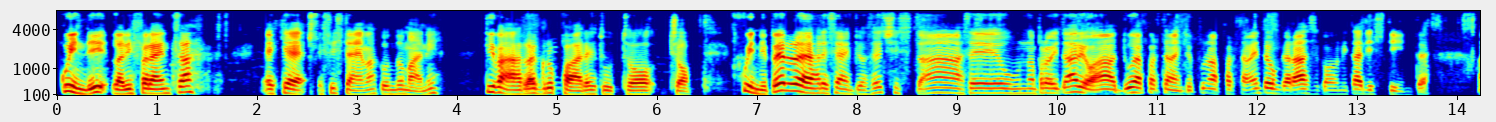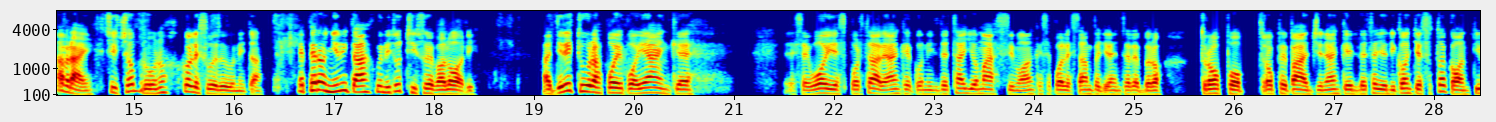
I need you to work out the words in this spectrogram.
Quindi la differenza è che il sistema con domani ti va a raggruppare tutto ciò. Quindi per ad esempio se ci sta, se un proprietario ha due appartamenti oppure un appartamento e un garage con unità distinte, avrai Ciccio Bruno con le sue due unità e per ogni unità quindi tutti i suoi valori. Addirittura poi puoi anche, eh, se vuoi esportare anche con il dettaglio massimo, anche se poi le stampe diventerebbero troppo, troppe pagine, anche il dettaglio di conti e sottoconti,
